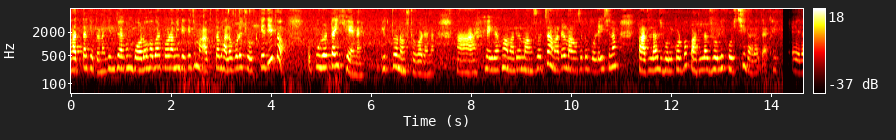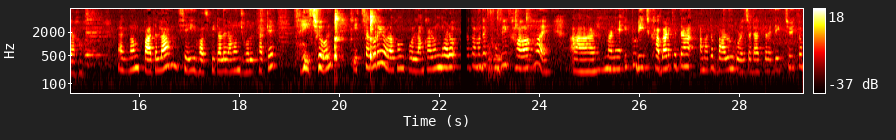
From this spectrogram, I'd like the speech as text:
ভাতটা খেত না। কিন্তু এখন বড় হবার পর আমি দেখেছি ভাতটা ভালো করে চটকে দিই তো, ও পুরোটাই খেয়ে নেয়, একটুও নষ্ট করে না। আর এই দেখো আমাদের মাংস হচ্ছে, আমাদের মাংস তো বলেইছিলাম, পাতলা ঝোল করব, পাতলা ঝোলই করছি, দাঁড়াও দেখাই। এই দেখো একদম পাতলা, সেই হসপিটালে যেমন ঝোল থাকে, সেই ঝোল। ইচ্ছা করেই ওরকম করলাম। কারণ ধরো তো আমাদের খুবই খাওয়া হয়। আর মানে একটু রিচ খাবার খেতে আমাকে বারণ করেছে ডাক্তারে। দেখছোই তো,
